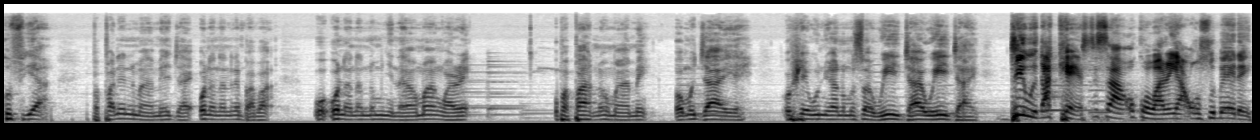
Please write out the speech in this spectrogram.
kɔ fie a papa ne maame agyae wo nana ne papa. Wo wo nananom oh, nyinaa ɔmo anware wo oh, papa ne wo maame ɔmo gyaeɛ wohwɛ wo nuanom so wei gyae wei gyae deal with that curse. This a wokɔware a wo oh, so bɛyɛ dɛn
